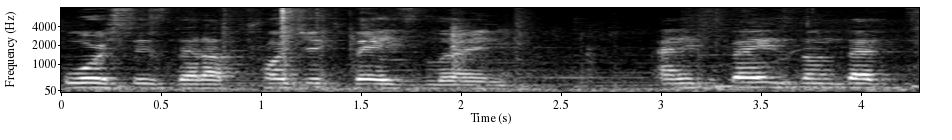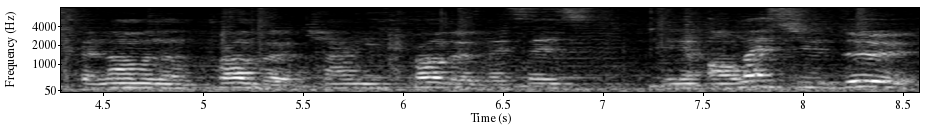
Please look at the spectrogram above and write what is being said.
courses that are project-based learning. And it's based on that phenomenal proverb, Chinese proverb that says, you know, unless you do,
